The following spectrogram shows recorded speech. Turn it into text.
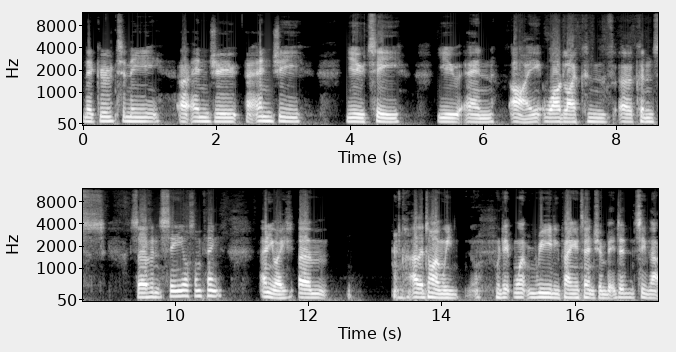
Negutuni uh, N G N G U T U N I Wildlife uh, Conservancy or something. Anyway, um, at the time we we didn't, weren't really paying attention, but it didn't seem that.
